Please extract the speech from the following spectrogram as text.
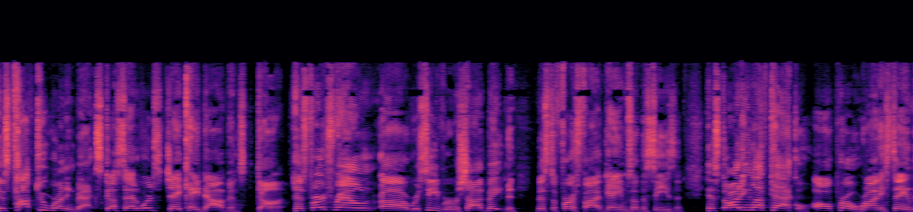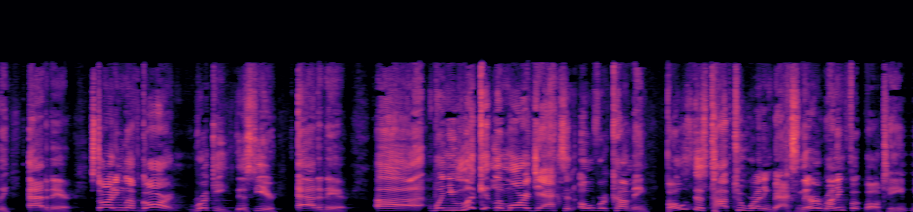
His top two running backs, Gus Edwards, J.K. Dobbins, gone. His first round uh, receiver, Rashod Bateman, missed the first five games of the season. His starting left tackle, all pro, Ronnie Stanley, out of there. Starting left guard, rookie this year, out of there. Uh, when you look at Lamar Jackson overcoming both his top two running backs, and they're a running football team,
